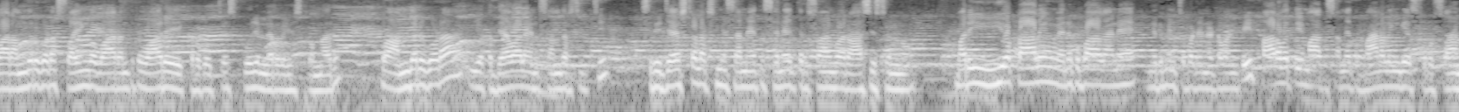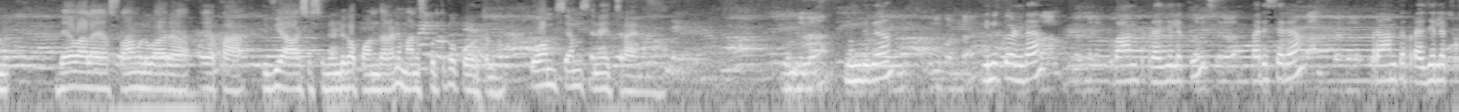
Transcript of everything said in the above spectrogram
వారందరూ కూడా స్వయంగా వారంతటి వారే ఇక్కడికి వచ్చేసి పూజలు నిర్వహిస్తున్నారు. సో అందరూ కూడా ఈ యొక్క దేవాలయాన్ని సందర్శించి శ్రీ జ్యేష్ఠలక్ష్మి సమేత శనేశ్వర స్వామి వారి ఆశీస్సులను మరి ఈ యొక్క ఆలయం వెనుక బాగానే నిర్మించబడినటువంటి పార్వతీమాత సమేత బాణలింగేశ్వర స్వామి దేవాలయ స్వాముల వారి యొక్క దివ్య ఆశీస్సులు నిండుగా పొందాలని మనస్ఫూర్తిగా కోరుతున్నాం ఓం శం శనేశ్వరాయ. ముందుగా ముందుగా వినుకొండ ప్రాంత ప్రజలకు పరిసర ప్రాంత ప్రజలకు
